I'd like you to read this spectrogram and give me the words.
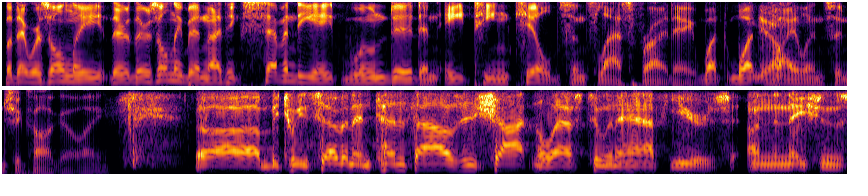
But there was only there. There's only been I think 78 wounded and 18 killed since last Friday. What what Yeah. violence in Chicago? I Uh, between seven and ten thousand shot in the last two and a half years on the nation's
